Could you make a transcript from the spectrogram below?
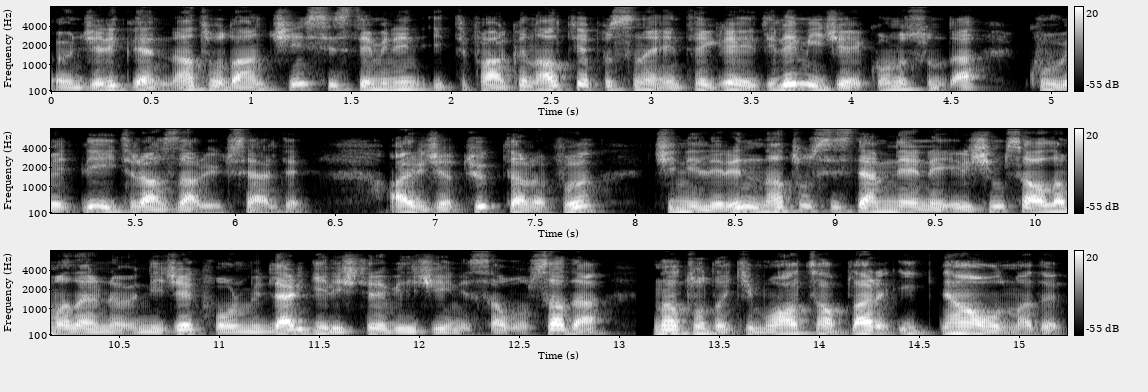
Öncelikle NATO'dan Çin sisteminin ittifakın altyapısına entegre edilemeyeceği konusunda kuvvetli itirazlar yükseldi. Ayrıca Türk tarafı Çinlilerin NATO sistemlerine erişim sağlamalarını önleyecek formüller geliştirebileceğini savunsa da NATO'daki muhataplar ikna olmadı.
